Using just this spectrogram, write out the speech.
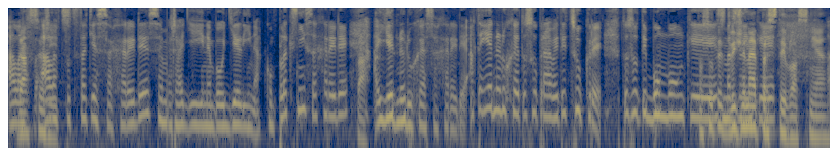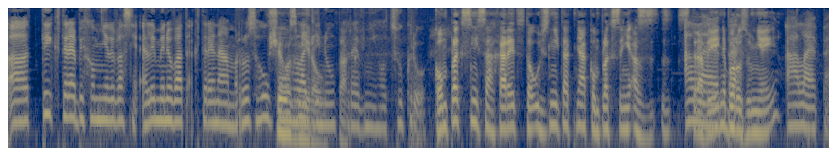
ale, Dá se v, ale v podstatě sacharidy se řadí nebo dělí na komplexní sacharidy tak. a jednoduché sacharidy. A ty jednoduché to jsou právě ty cukry, to jsou ty bombonky, To jsou ty zdvižené prsty vlastně. A ty, které bychom měli vlastně eliminovat a které nám rozhoupou hladinu tak. krevního cukru. Komplexní sacharid, to už zní tak nějak komplexně a zdravěji nebo rozuměji? A lépe.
